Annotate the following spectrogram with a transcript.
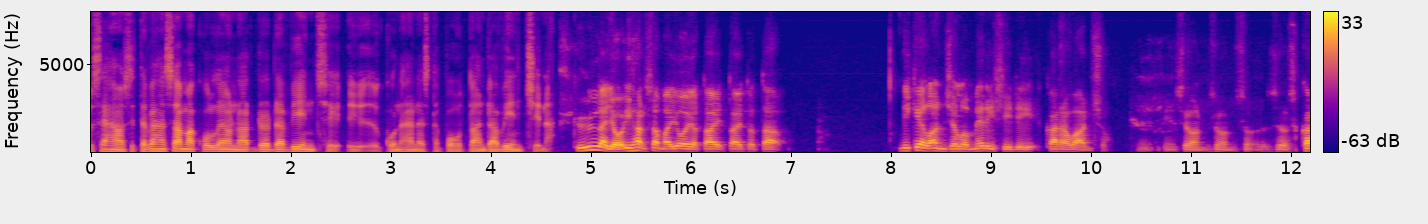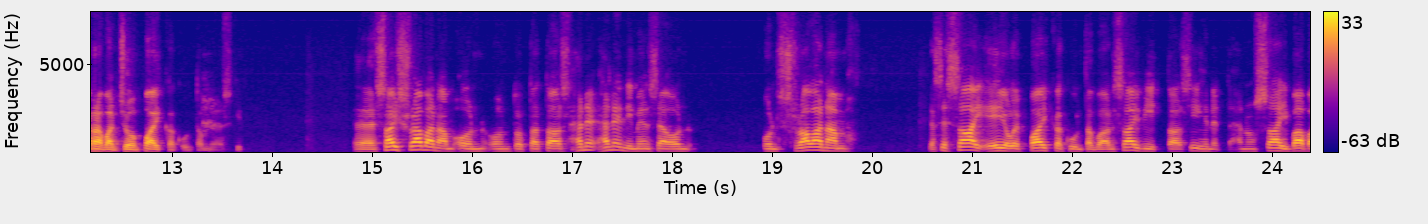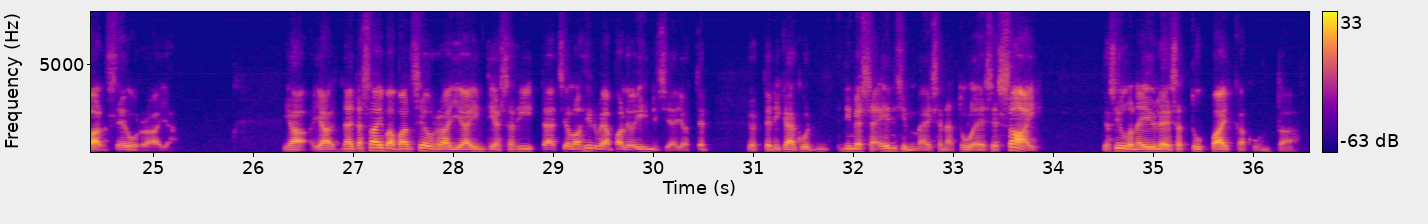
sehän on sitten vähän sama kuin Leonardo da Vinci, kun hänestä puhutaan da Vincinä. Kyllä joo, ihan sama joo, ja tai, tai tota Michelangelo Merisidi Caravaggio, niin se on, se on, se on, se on Caravaggio on paikkakunta myöskin. Sai Shravanam on, on tota taas, hänen, hänen nimensä on, on Shravanam, ja se Sai ei ole paikkakunta, vaan Sai viittaa siihen, että hän on Sai Baban seuraaja. Ja, ja näitä Saibaban seuraajia Intiassa riittää, että siellä on hirveän paljon ihmisiä, joiden, joiden ikään kuin nimessä ensimmäisenä tulee se Sai. Ja silloin ei yleensä tule paikkakuntaa.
